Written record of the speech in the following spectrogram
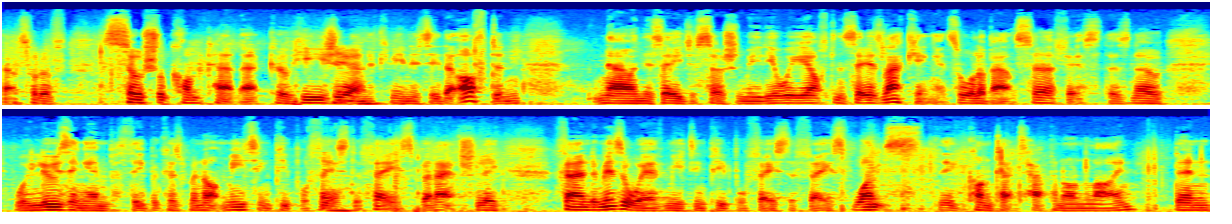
that sort of social contact, that cohesion Yeah. in a community that often now in this age of social media we often say is lacking. It's all about surface. There's no we're losing empathy because we're not meeting people face to face. But actually fandom is a way of meeting people face to face. Once the contacts happen online, then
